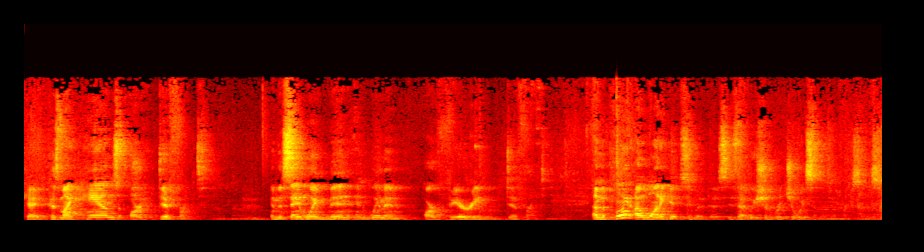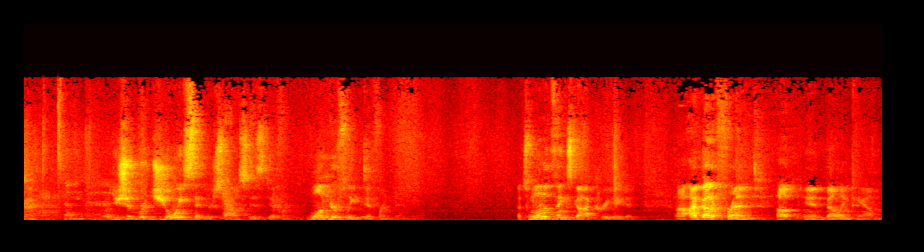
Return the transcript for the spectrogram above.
Okay? Because my hands are different. In the same way, men and women are very different. And the point I want to get to with this is that we should rejoice in the differences. You should rejoice that your spouse is different, wonderfully different than you. That's one of the things God created. Uh, I've got a friend up in Bellingham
